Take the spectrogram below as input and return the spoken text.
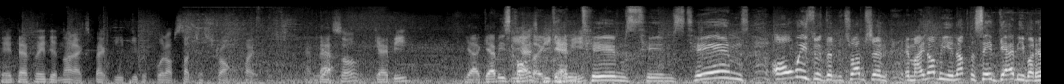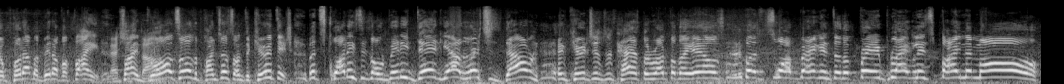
they definitely did not expect VP to put up such a strong fight. And Yeah. Lasso, Gabbi, Yeah, Gabbi's caught has again. BKB. Tims, Tims, Tims. Always with the disruption. It might not be enough to save Gabbi, but he'll put up a bit of a fight. Lash Try and some of the punches onto Kiritych. But squad1x is already dead. Yeah, Lash is down. And Kiritych just has to run for the hills. But swap back into the frame. Blacklist find them all.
